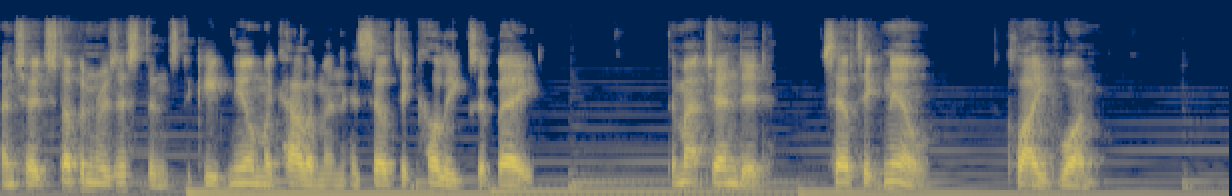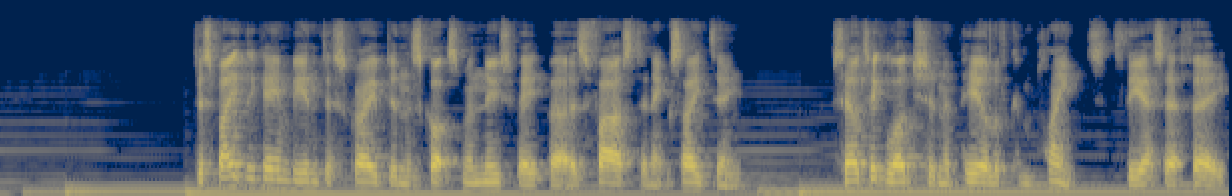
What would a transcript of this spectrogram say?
and showed stubborn resistance to keep Neil McCallum and his Celtic colleagues at bay. The match ended Celtic nil, Clyde 1. Despite the game being described in the Scotsman newspaper as fast and exciting, Celtic lodged an appeal of complaint to the SFA.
